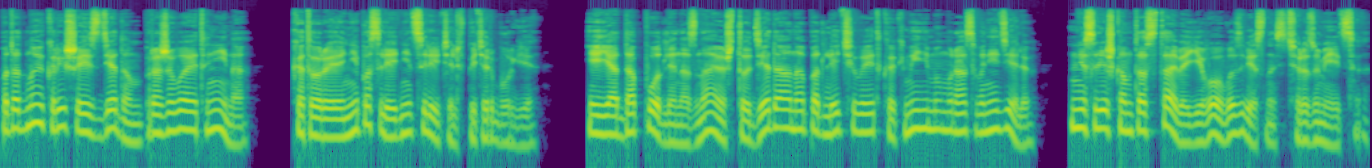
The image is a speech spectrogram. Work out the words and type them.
Под одной крышей с дедом проживает Нина, которая не последний целитель в Петербурге. И я доподлинно знаю, что деда она подлечивает как минимум раз в неделю, не слишком-то ставя его в известность, разумеется.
